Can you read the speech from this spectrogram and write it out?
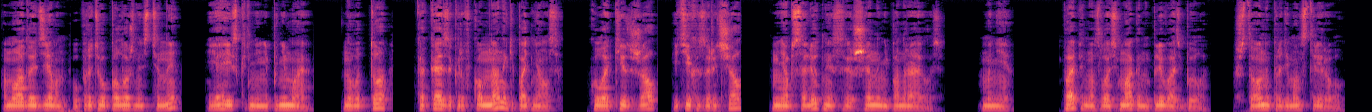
а молодой демон у противоположной стены, я искренне не понимаю. Но вот то, как Айзек рывком на ноги поднялся, кулаки сжал и тихо зарычал, мне абсолютно и совершенно не понравилось. Мне. Папе на злость мага наплевать было, что он и продемонстрировал,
